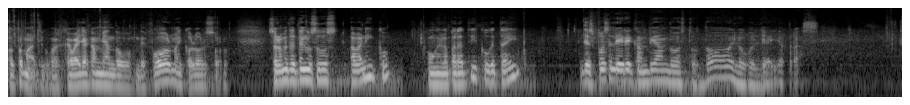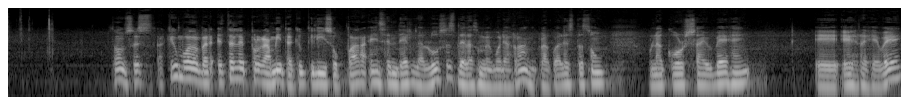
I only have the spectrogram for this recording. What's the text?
automático, para que vaya cambiando de forma y color solo. Solamente tengo esos dos abanicos con el aparatico que está ahí. Después le iré cambiando estos dos y luego el de ahí atrás. Entonces, aquí pueden ver, este es el programita que utilizo para encender las luces de las memorias RAM, las cuales estas son una Corsair Vegein eh, RGB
